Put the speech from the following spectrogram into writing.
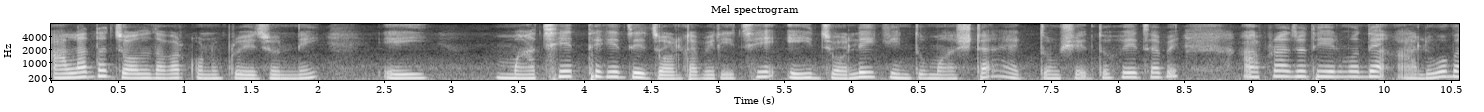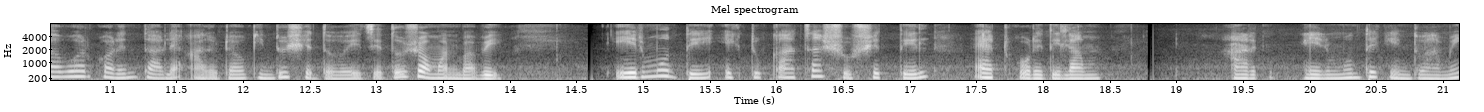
আলাদা জল দেওয়ার কোনো প্রয়োজন নেই। এই মাছের থেকে যে জলটা বেরিয়েছে, এই জলেই কিন্তু মাছটা একদম সেদ্ধ হয়ে যাবে। আপনারা যদি এর মধ্যে আলুও ব্যবহার করেন, তাহলে আলুটাও কিন্তু সেদ্ধ হয়ে যেত সমানভাবে। এর মধ্যে একটু কাঁচা সর্ষের তেল অ্যাড করে দিলাম। আর এর মধ্যে কিন্তু আমি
